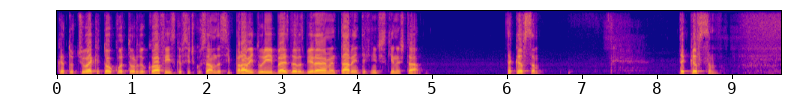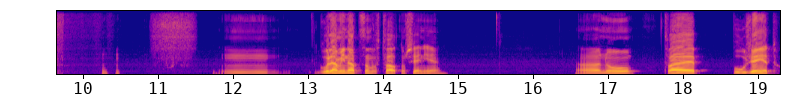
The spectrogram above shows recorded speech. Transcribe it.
като човек е толкова твърдоклав и иска всичко сам да си прави, дори и без да разбира елементарни технически неща. Такъв съм. Такъв съм. Голям инат съм в това отношение. А, но това е положението.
